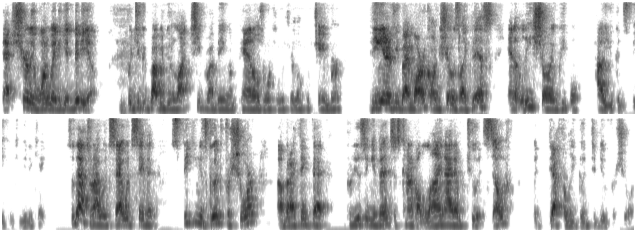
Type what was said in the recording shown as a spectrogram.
that's surely one way to get video. But you could probably do it a lot cheaper by being on panels, working with your local chamber, being interviewed by Mark on shows like this, and at least showing people how you can speak and communicate. So that's what I would say. I would say that speaking is good for sure, uh, but I think that producing events is kind of a line item to itself but definitely good to do for sure.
